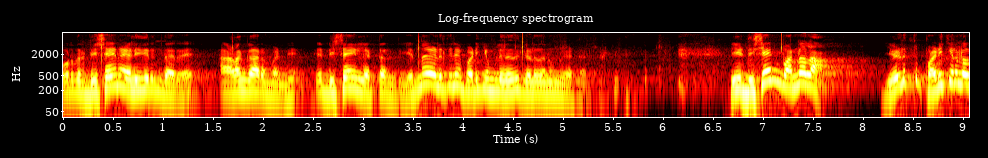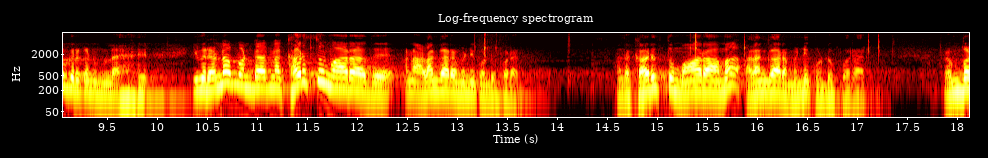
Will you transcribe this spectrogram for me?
ஒருத்தர் டிசைனாக எழுதியிருந்தார் அலங்காரம் பண்ணி. டிசைன் லெட்டர் என்ன எழுத்துனே படிக்க முடியாது எதுக்கு எழுதணும்னு கேட்டார். நீ டிசைன் பண்ணலாம். எழுத்து படிக்கிற அளவுக்கு இருக்கணும்ல. இவர் என்ன பண்ணுறாருன்னா கருத்து மாறாது. ஆனால் அலங்காரம் பண்ணி கொண்டு போகிறார் அந்த கருத்து மாறாமல் அலங்காரம் பண்ணி கொண்டு போகிறார் ரொம்ப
